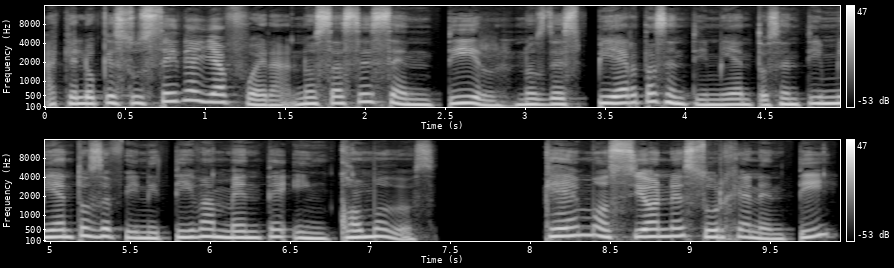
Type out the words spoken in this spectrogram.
A que lo que sucede allá afuera nos hace sentir, nos despierta sentimientos, sentimientos definitivamente incómodos. ¿Qué emociones surgen en ti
